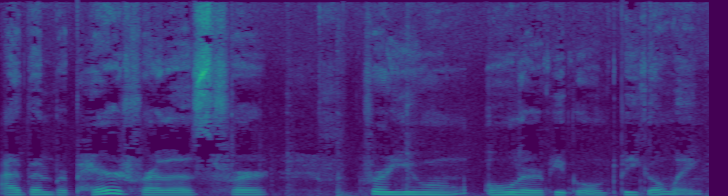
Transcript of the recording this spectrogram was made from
I've been prepared for this for for you older people to be going.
